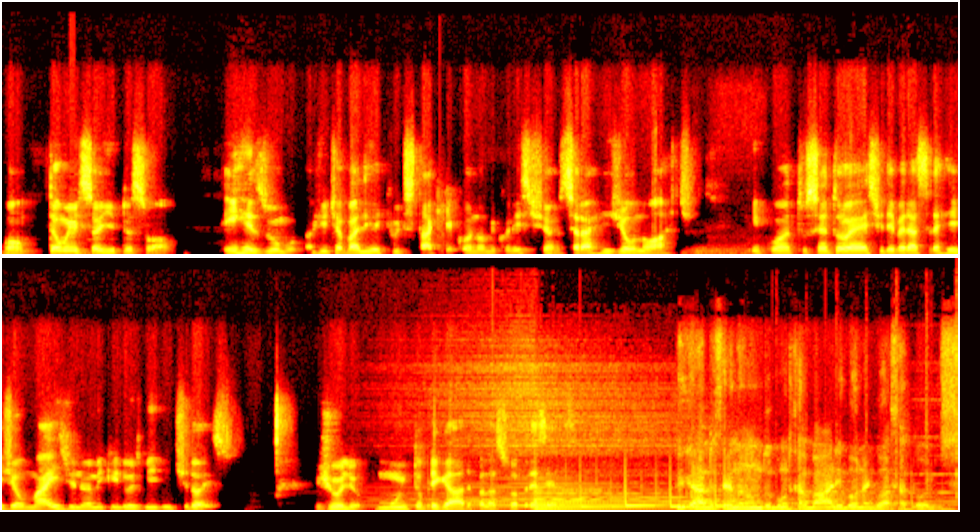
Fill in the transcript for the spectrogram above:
Bom, então é isso aí, pessoal. Em resumo, a gente avalia que o destaque econômico neste ano será a região norte, enquanto o centro-oeste deverá ser a região mais dinâmica em 2022. Júlio, muito obrigado pela sua presença. Obrigado, Fernando. Bom trabalho e bom negócio a todos.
